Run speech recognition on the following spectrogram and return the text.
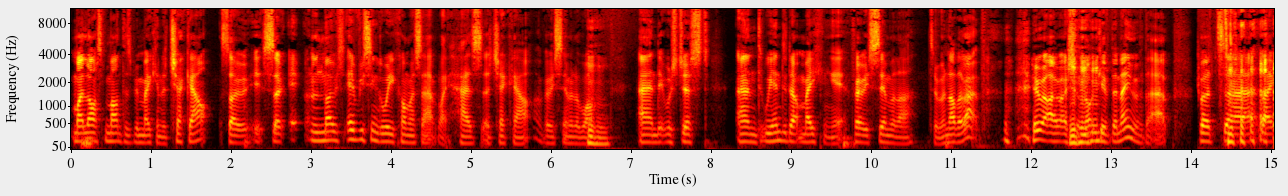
my last month has been making a checkout. So it's so it, most every single e-commerce app like has a checkout, a very similar one, Mhm. and it was just and we ended up making it very similar to another app, who I, I shall not give the name of the app, but uh, like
